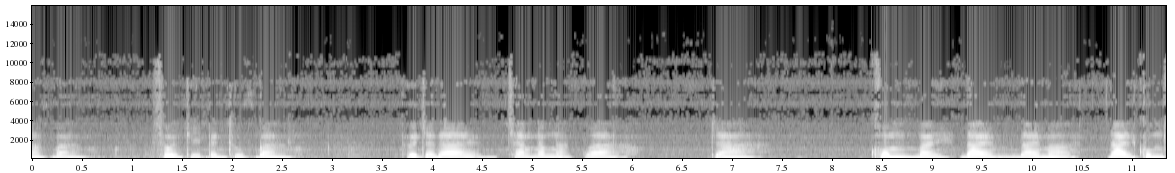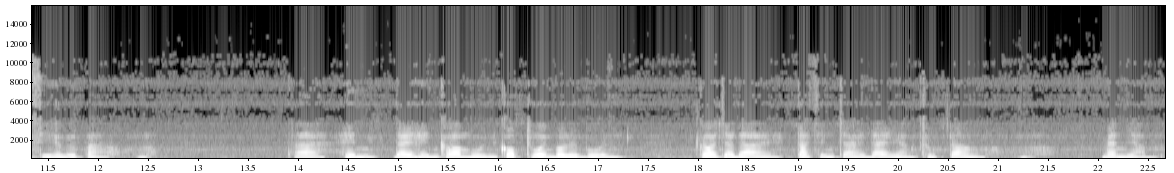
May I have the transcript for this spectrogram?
รักบ้าง ส่วนที่เป็นทุกข์บ้าง เพื่อจะได้ชั่งน้ำหนักว่าจะคุ้มไหมได้ได้มาได้คุ้มเสียหรือเปล่า ถ้าเห็นได้เห็นข้อมูลครบถ้วนบริบูรณ์ ก็จะได้ตัดสินใจได้อย่างถูกต้องแม่นยำ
